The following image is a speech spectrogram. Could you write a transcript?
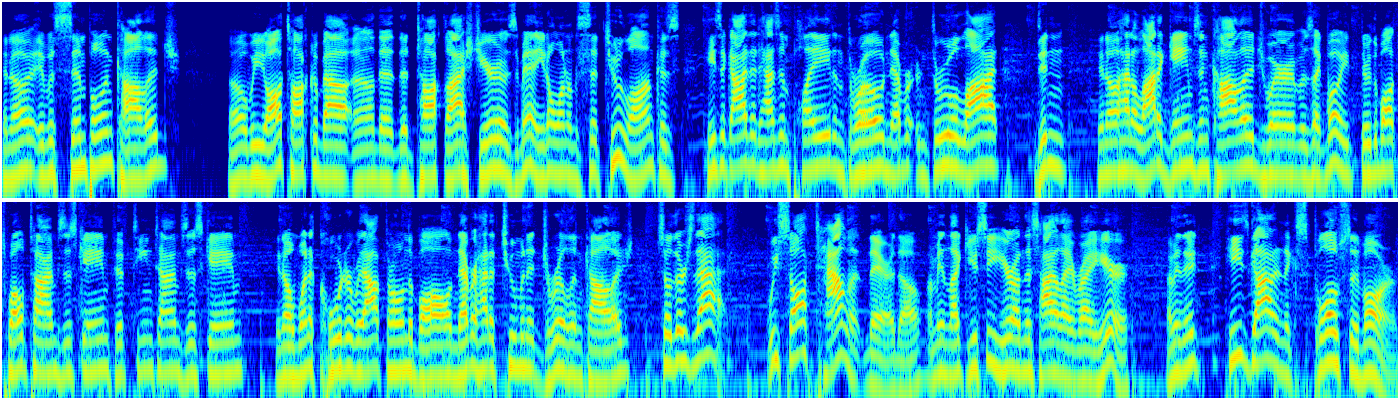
You know, it was simple in college. Uh, we all talk about uh, the the talk last year is man, you don't want him to sit too long because he's a guy that hasn't played and throw never and threw a lot. Didn't you know had a lot of games in college where it was like, well, he threw the ball twelve times this game, fifteen times this game. You know, went a quarter without throwing the ball. Never had a two minute drill in college. So there's that. We saw talent there, though. I mean, like you see here on this highlight right here. I mean, they, he's got an explosive arm,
